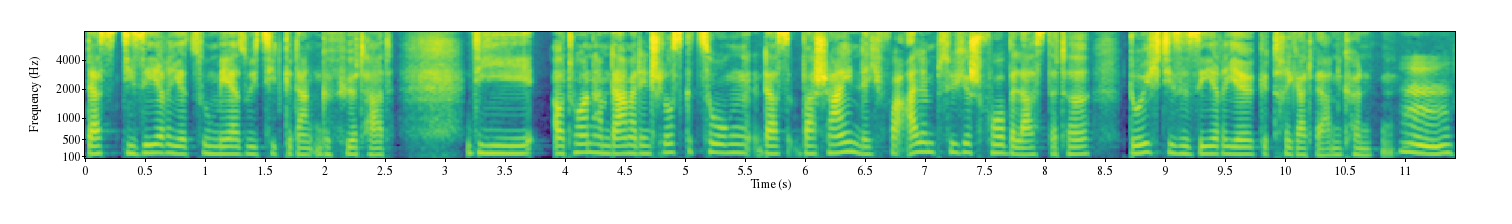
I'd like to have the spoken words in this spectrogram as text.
dass die Serie zu mehr Suizidgedanken geführt hat. Die Autoren haben da mal den Schluss gezogen, dass wahrscheinlich vor allem psychisch Vorbelastete durch diese Serie getriggert werden könnten. Hm.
